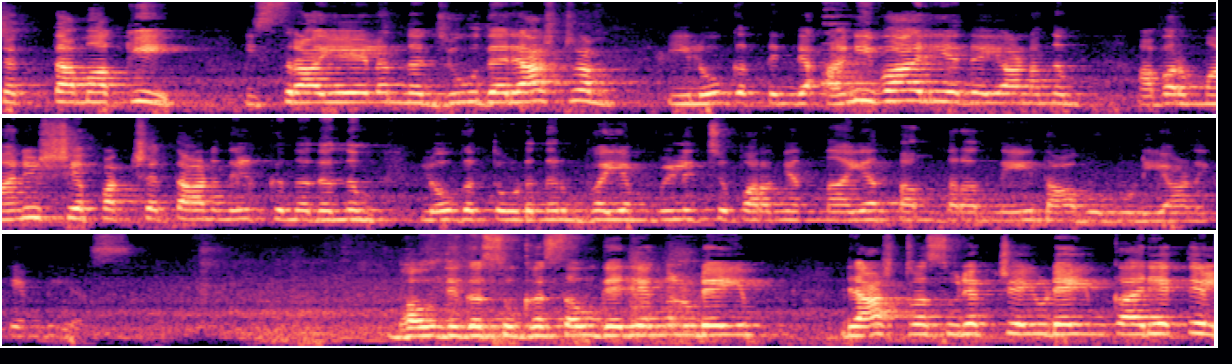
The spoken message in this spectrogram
ശക്തമാക്കി ഇസ്രായേൽ എന്ന ജൂതരാഷ്ട്രം ഈ ലോകത്തിന്റെ അനിവാര്യതയാണെന്നും അവർ മനുഷ്യപക്ഷത്താണ് നിൽക്കുന്നതെന്നും ലോകത്തോട് നിർഭയം വിളിച്ചു പറഞ്ഞ നയതന്ത്ര നേതാവ് കൂടിയാണ് എം ബി എസ് ഭൗതിക സുഖ സൗകര്യങ്ങളുടെയും രാഷ്ട്ര സുരക്ഷയുടെയും കാര്യത്തിൽ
